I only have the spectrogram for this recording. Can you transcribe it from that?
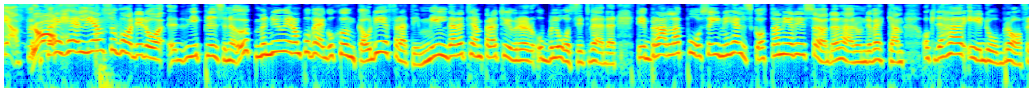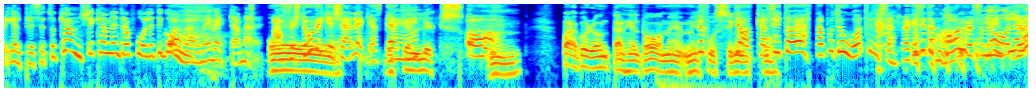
Ja, för, Ja! för i helgen så var det då, eh, gick priserna upp men nu är de på väg att sjunka och det är för att det är mildare temperaturer och blåsigt väder. Det brallar på så in i helskottan nere i söder här under veckan och det här är då bra för elpriset så kanske kan ni dra på lite golvvärme i veckan här. Jag förstår vilken kärlek. Jag, jag, Vilken lyx. Mm. Bara gå runt där en hel dag med, med fossingen jag kan och- sitta och äta på toa till exempel. Jag kan sitta på golvet som Jag min... håller ja. med,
